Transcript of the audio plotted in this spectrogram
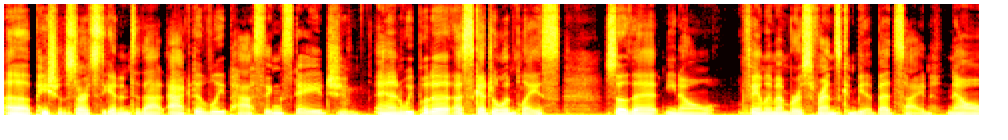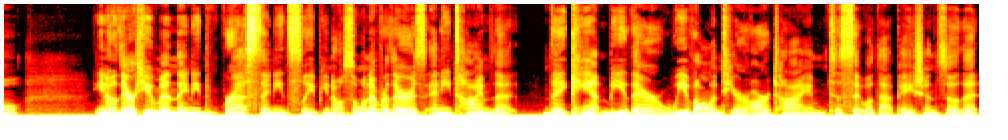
a patient starts to get into that actively passing stage, and we put a, a schedule in place so that, you know, family members, friends can be at bedside. Now, you know they're human they need rest they need sleep you know. So whenever there's any time that they can't be there we volunteer our time to sit with that patient so that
